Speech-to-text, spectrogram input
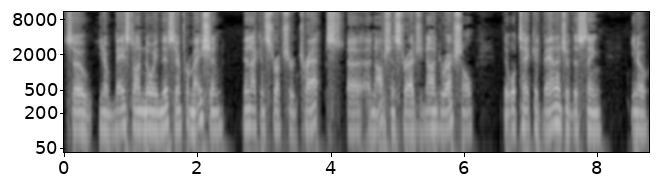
So, you know, based on knowing this information, then I can structure uh, an option strategy, non-directional, that will take advantage of this thing, you know,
